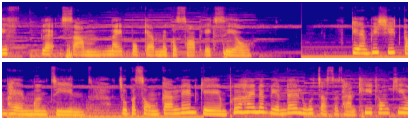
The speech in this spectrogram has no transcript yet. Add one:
if และ sum ในโปรแกรม Microsoft Excel เกมพิชิตกำแพงเมืองจีน จุดประสงค์การเล่นเกมเพื่อให้นักเรียนได้รู้จักสถานที่ท่องเที่ยว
